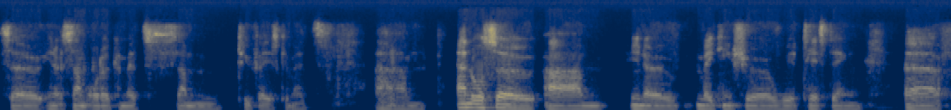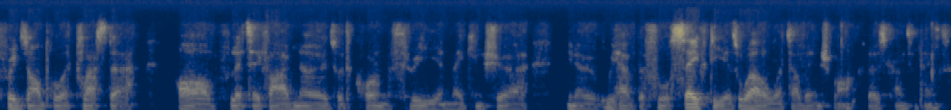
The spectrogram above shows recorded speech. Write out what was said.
So, you know, some auto commits, some two phase commits. Um, and also, um, you know, making sure we're testing, uh, for example, a cluster of, let's say, five nodes with a quorum of three and making sure, you know, we have the full safety as well. What's our benchmark? Those kinds of things.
